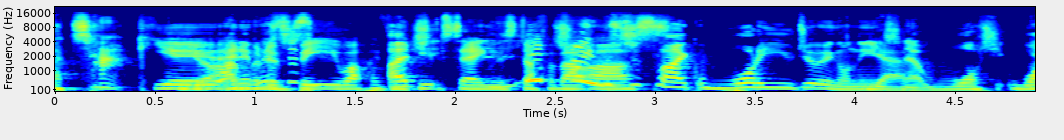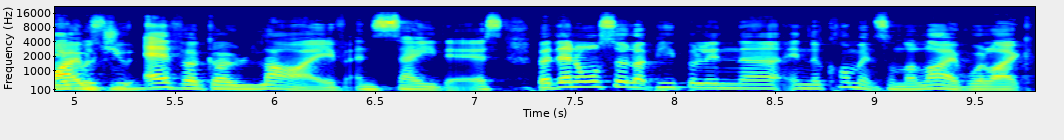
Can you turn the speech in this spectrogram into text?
attack you," and I'm it going to beat you up if I you keep ju- saying this stuff about us. was just like, "What are you doing on the Yeah. internet? What? Why was would you ever go live and say this?" But then also like people in the in the comments on the live were like.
